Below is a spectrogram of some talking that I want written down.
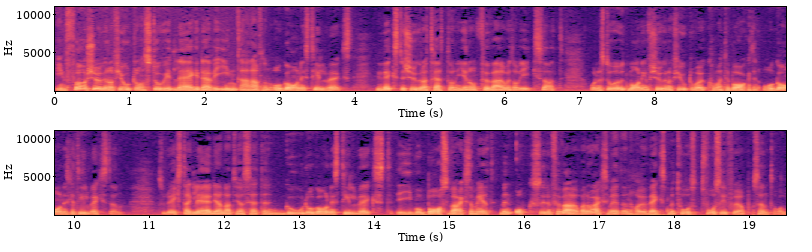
inför 2014 stod vi i ett läge där vi inte hade haft någon organisk tillväxt. Vi växte 2013 genom förvärvet av Ixat och den stora utmaningen för 2014 var att komma tillbaka till den organiska tillväxten. Så det är extra glädjande att vi har sett en god organisk tillväxt i vår basverksamhet men också i den förvärvade verksamheten har vi växt med två, tvåsiffriga procenttal.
